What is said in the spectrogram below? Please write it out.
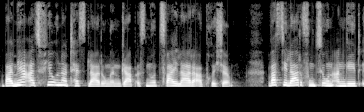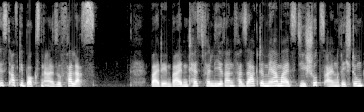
Bei mehr als 400 Testladungen gab es nur zwei Ladeabbrüche. Was die Ladefunktion angeht, ist auf die Boxen also Verlass. Bei den beiden Testverlierern versagte mehrmals die Schutzeinrichtung,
